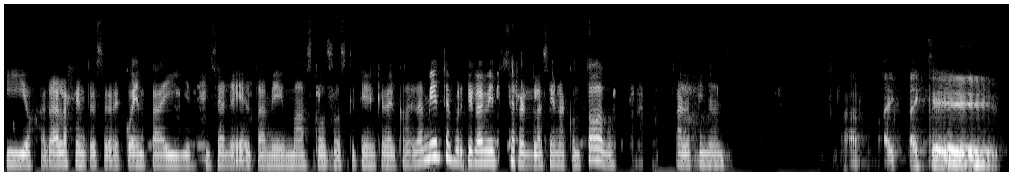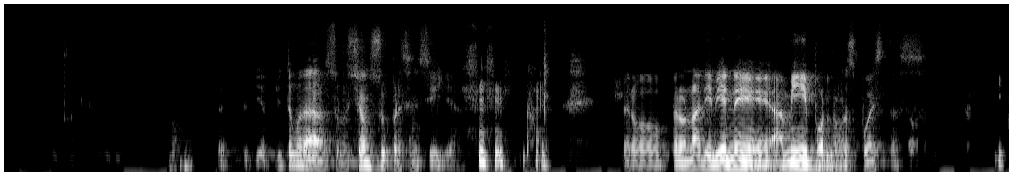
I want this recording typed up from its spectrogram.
y ojalá la gente se dé cuenta y empiece a leer también más cosas que tienen que ver con el ambiente porque el ambiente se relaciona con todo a la final. Claro, hay, hay que... Yo tengo una solución súper sencilla, ¿Cuál? Pero, pero nadie viene a mí por las respuestas.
